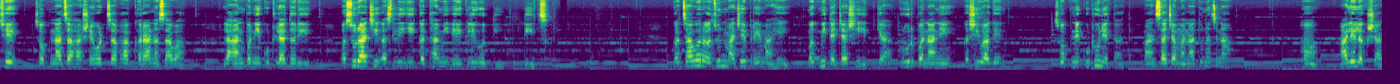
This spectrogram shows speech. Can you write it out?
छे स्वप्नाचा हा शेवटचा भाग खरा नसावा. लहानपणी कुठल्या तरी असुराची असली ही कथा मी ऐकली होती तीच. कचावर अजून माझे प्रेम आहे. मग मी त्याच्याशी इतक्या क्रूरपणाने कशी वागेन? स्वप्ने कुठून येतात? माणसाच्या मनातूनच ना? हं आले लक्षात.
